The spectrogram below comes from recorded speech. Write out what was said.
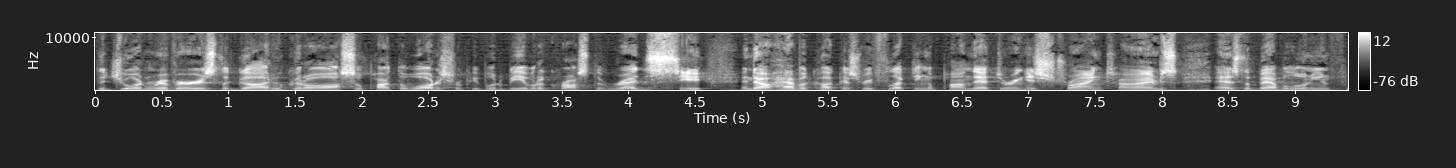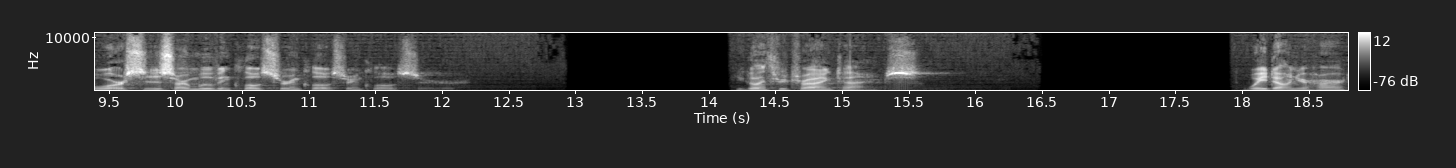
the Jordan River is the God who could also part the waters for people to be able to cross the Red Sea. And now Habakkuk is reflecting upon that during his trying times as the Babylonian forces are moving closer and closer and closer. You're going through trying times. Weigh down your heart.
